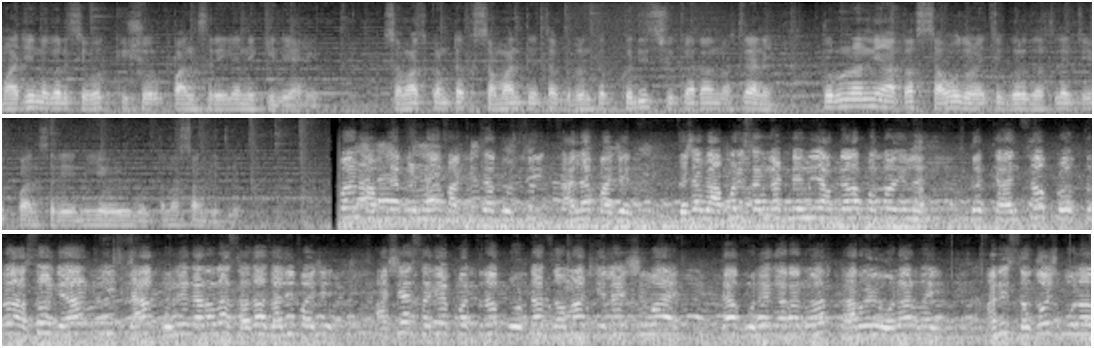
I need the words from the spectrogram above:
माजी नगरसेवक किशोर पानसरे यांनी केली आहे. समाजकंटक समानतेचा ग्रंथ कधीच स्वीकारणार नसल्याने तरुणांनी आता सावध होण्याची गरज असल्याचे पानसरे यांनी यावेळी बोलताना सांगितले. पण आपल्याकडनं बाकीच्या गोष्टी झाल्या पाहिजेत. जशा व्यापारी संघटनेने आपल्याला पत्र दिलं तर त्यांचं पत्र असं घ्या की त्या गुन्हेगाराला सजा झाली पाहिजे. असे सगळे पत्र कोर्टात जमा केल्याशिवाय त्या गुन्हेगारांवर कारवाई होणार नाही. आणि सदोष मुला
